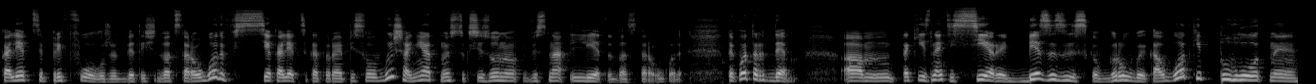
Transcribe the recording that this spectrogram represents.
в коллекции Prefall уже 2022 года. Все коллекции, которые я описывал выше, они относятся к сезону весна-лето 2022 года. Так вот, Ардем. Эм, такие, знаете, серые, без изысков, грубые колготки, плотные,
